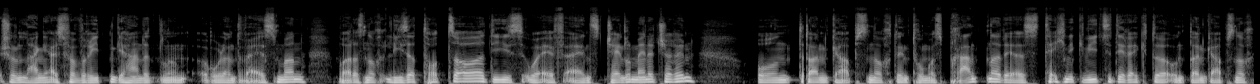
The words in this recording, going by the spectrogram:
schon lange als Favoriten gehandelten Roland Weismann, war das noch Lisa Totzauer, die ist ORF 1 Channel Managerin und dann gab's noch den Thomas Brandner, der ist Technik-Vizedirektor. Und dann gab's noch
